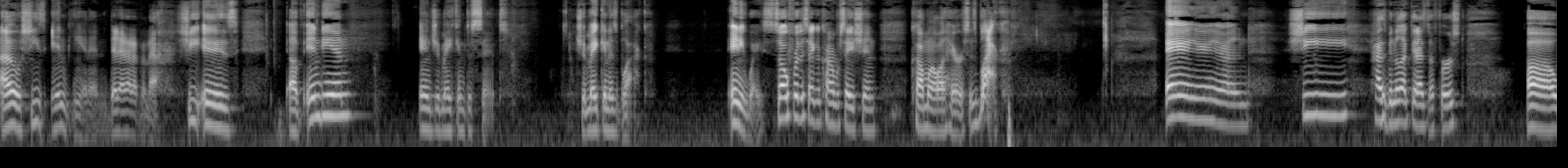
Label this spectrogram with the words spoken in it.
oh, she's Indian and da da da da. She is of Indian and Jamaican descent. Jamaican is black. Anyways, so for the sake of conversation, Kamala Harris is black. And she has been elected as the first uh,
